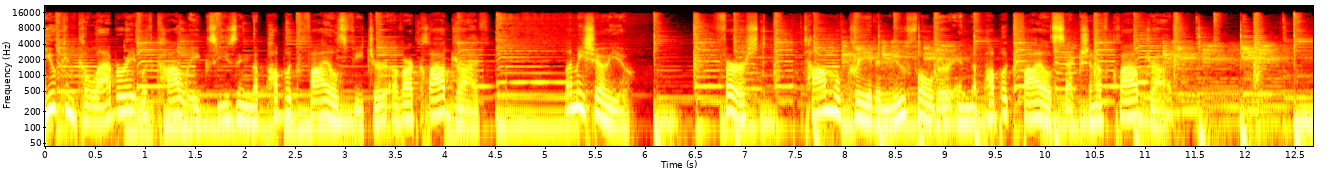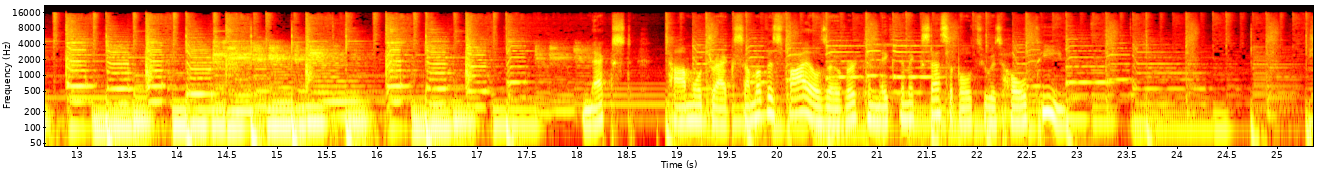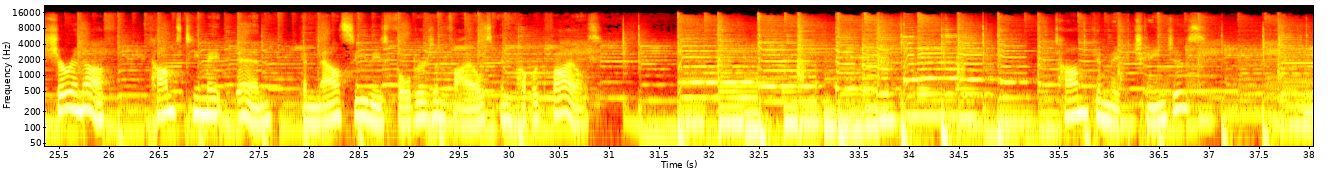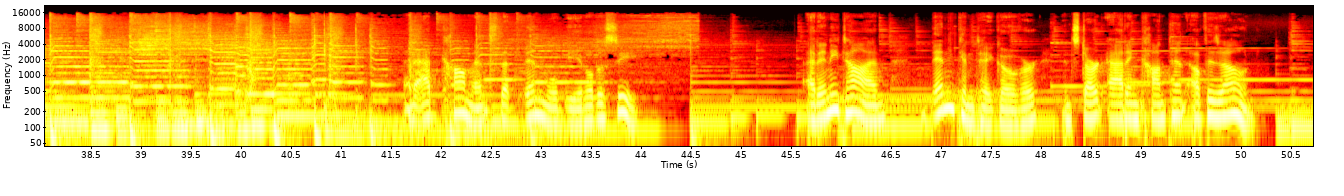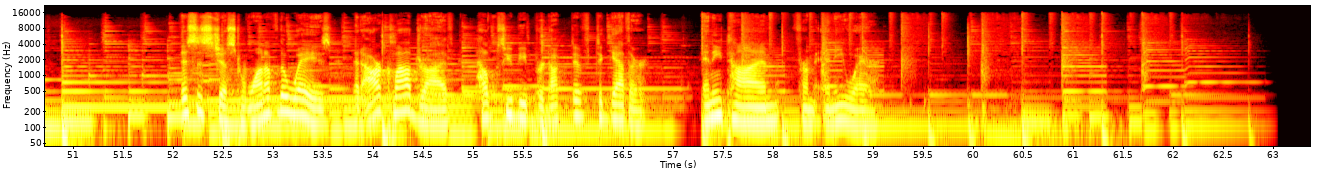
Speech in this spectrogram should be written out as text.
You can collaborate with colleagues using the Public Files feature of our Cloud Drive. Let me show you. First, Tom will create a new folder in the Public Files section of Cloud Drive. Next, Tom will drag some of his files over to make them accessible to his whole team. Sure enough, Tom's teammate Ben can now see these folders and files in Public Files. Tom can make changes and add comments that Ben will be able to see. At any time, Ben can take over and start adding content of his own. This is just one of the ways that our cloud drive helps you be productive together, anytime from anywhere.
